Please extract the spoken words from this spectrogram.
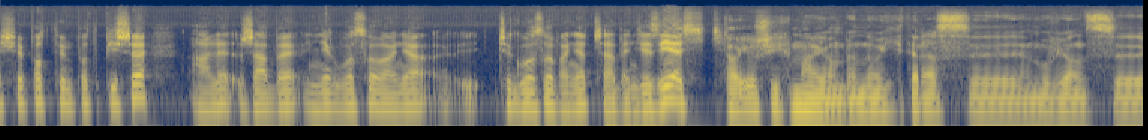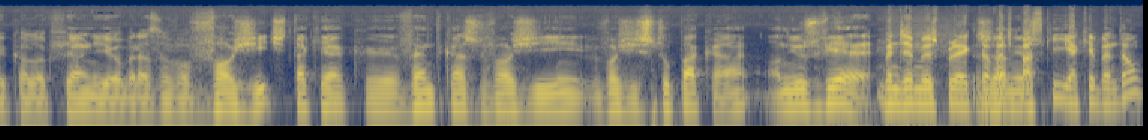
się pod tym podpisze, ale żabę nie głosowania, y, czy głosowania trzeba będzie zjeść. To już ich mają. Będą ich teraz, mówiąc kolokwialnie i obrazowo, wozić, tak jak wędkarz wozi, wozi szczupaka. On już wie. Będziemy już projektować już- paski. Jakie będą?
